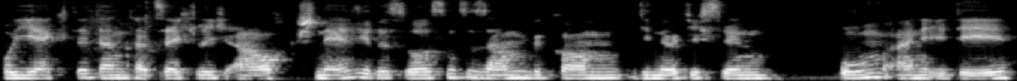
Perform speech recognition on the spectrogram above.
Projekte dann tatsächlich auch schnell die Ressourcen zusammenbekommen, die nötig sind, um eine Idee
